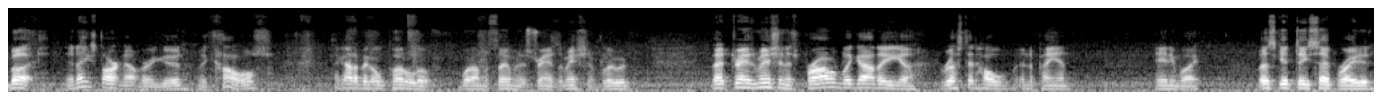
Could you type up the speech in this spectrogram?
but it ain't starting out very good because I got a big old puddle of what I'm assuming is transmission fluid. That transmission has probably got a uh, rusted hole in the pan. Anyway, let's get these separated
